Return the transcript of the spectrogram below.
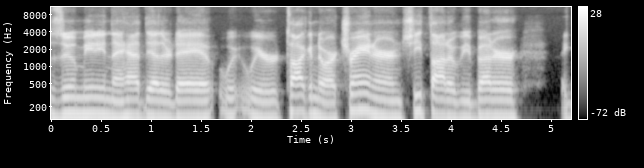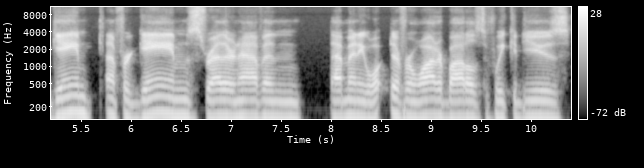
Zoom meeting they had the other day. We, we were talking to our trainer, and she thought it would be better a game uh, for games rather than having that many wa- different water bottles. If we could use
